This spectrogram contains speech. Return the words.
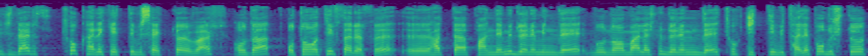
Üreticiler çok hareketli bir sektör var. O da otomotiv tarafı. Ee, hatta pandemi döneminde bu normalleşme döneminde çok ciddi bir talep oluştu.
